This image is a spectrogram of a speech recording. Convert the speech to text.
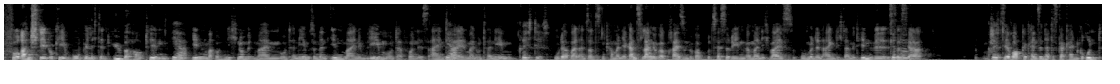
voransteht, okay, wo will ich denn überhaupt hin? Ja. In, und nicht nur mit meinem Unternehmen, sondern in meinem Leben und davon ist ein ja. Teil mein Unternehmen. Richtig. Oder? Weil ansonsten kann man ja ganz lange über Preise und über Prozesse reden, wenn man nicht weiß, wo man denn eigentlich damit hin will, ist genau. das ja, macht Richtig. das ja überhaupt gar keinen Sinn, hat das gar keinen Grund.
